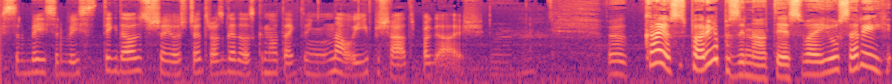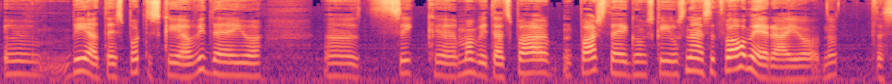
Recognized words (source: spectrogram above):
kas ir bijis, ir bijis tik daudz šajos četros gados, ka noteikti viņi nav īpaši ātri pagājuši. Mhm. Kā jūs vispār iepazināties, vai jūs arī bijāt tajā sportiskajā vidē, jo uh, cik man bija tāds pār, pārsteigums, ka jūs neesat Valmierā, jo nu, tas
